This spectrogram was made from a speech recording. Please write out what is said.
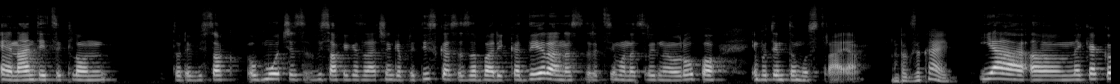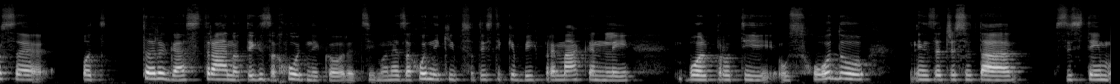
en anticiklon, torej visok, območje visokega zračnega pritiska, se zabarikadira na, recimo na Srednjo Evropo in potem tam ustraja. Ampak zakaj? Ja, um, nekako se odtrga stran od teh zahodnikov. Recimo, Zahodniki so tisti, ki bi jih premaknili bolj proti vzhodu, in zdaj, če se ta sistem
